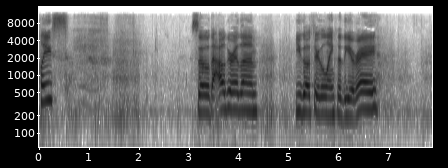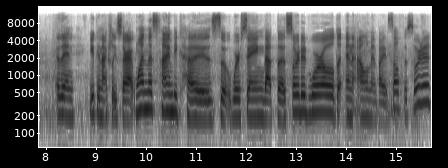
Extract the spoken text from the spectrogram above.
place. So the algorithm, you go through the length of the array, and then you can actually start at one this time because we're saying that the sorted world, an element by itself is sorted.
